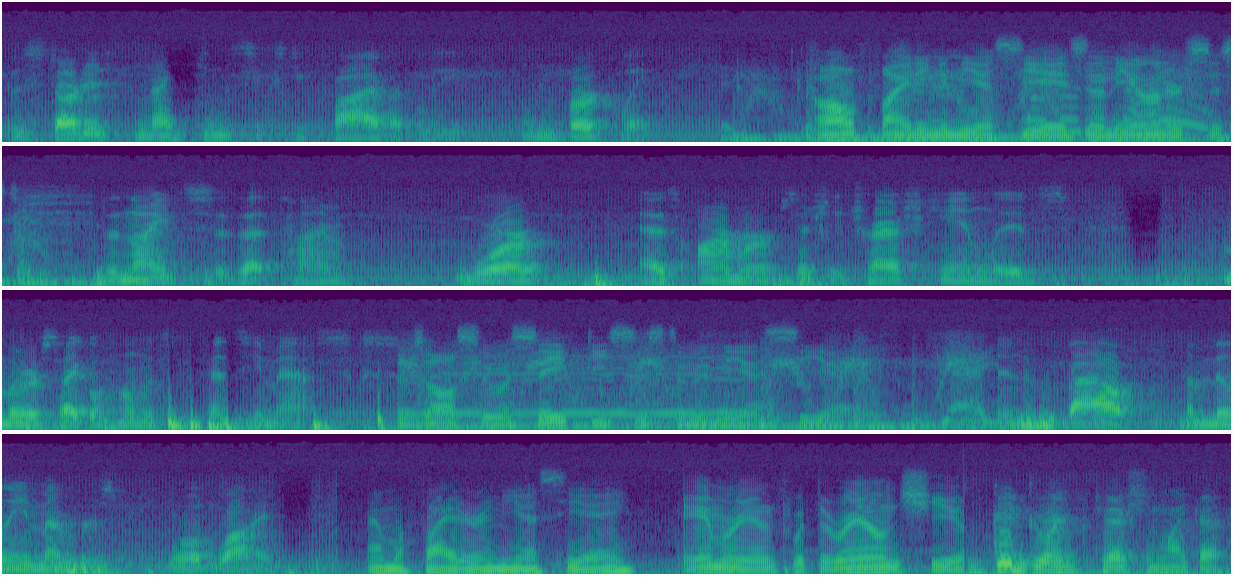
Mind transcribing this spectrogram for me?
It was started in 1965, I believe, in Berkeley. All fighting in the SCA is on the honor system. The knights at that time wore as armor essentially trash can lids, motorcycle helmets, and fencing masks. There's also a safety system in the SCA. And about a million members worldwide. I'm a fighter in the SCA. Amaranth with the round shield. Good groin protection like a,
